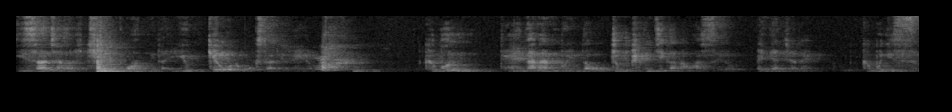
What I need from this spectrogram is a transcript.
이사장을 체포합니다. 6개월 목살이래요. 그분 대단한 분입니다. 옥중 편지가 나왔어요. 몇 년 전에. 그분이 쓴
